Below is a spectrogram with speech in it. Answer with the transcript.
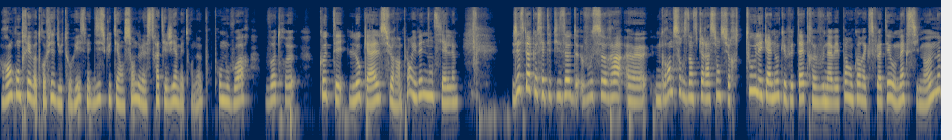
Rencontrez votre office du tourisme et discutez ensemble de la stratégie à mettre en œuvre pour promouvoir votre côté local sur un plan événementiel. J'espère que cet épisode vous sera euh, une grande source d'inspiration sur tous les canaux que peut-être vous n'avez pas encore exploités au maximum.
